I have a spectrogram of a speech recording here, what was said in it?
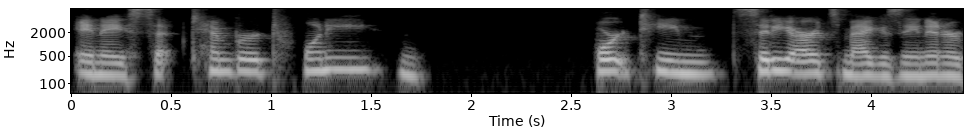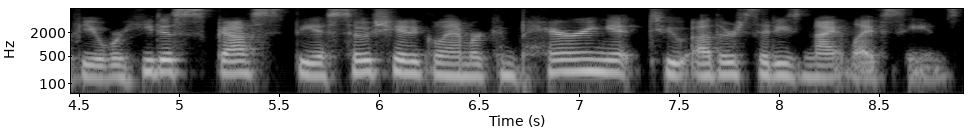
in a September 2014 City Arts magazine interview where he discussed the associated glamour, comparing it to other cities' nightlife scenes.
